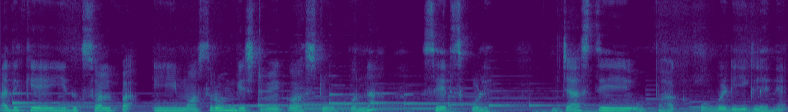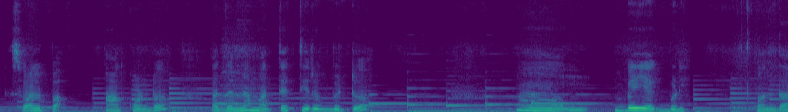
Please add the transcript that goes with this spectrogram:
ಅದಕ್ಕೆ ಇದಕ್ಕೆ ಸ್ವಲ್ಪ ಈ ಮಶ್ರೂಮ್ಗೆ ಎಷ್ಟು ಬೇಕೋ ಅಷ್ಟು ಉಪ್ಪನ್ನು ಸೇರಿಸ್ಕೊಳ್ಳಿ. ಜಾಸ್ತಿ ಉಪ್ಪು ಹಾಕಿ ಹೋಗಬೇಡಿ ಈಗಲೇ ಸ್ವಲ್ಪ ಹಾಕ್ಕೊಂಡು ಅದನ್ನು ಮತ್ತೆ ತಿರುಗಿಬಿಟ್ಟು ಬೇಯಕ್ಕೆ ಬಿಡಿ ಒಂದು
